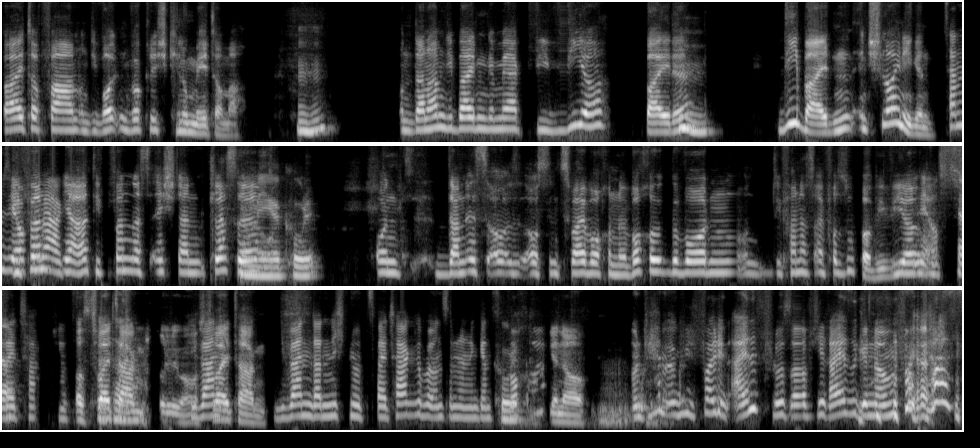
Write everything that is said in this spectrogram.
weiterfahren und die wollten wirklich Kilometer machen. Mhm. Und dann haben die beiden gemerkt, wie wir beide mhm. die beiden entschleunigen. Das haben sie die auch fand, gesagt. Ja, die fanden das echt dann klasse. Mega cool. Und dann ist aus, aus, den zwei Wochen eine Woche geworden und die fanden das einfach super, wie wir. Nee, aus zwei Tagen. Aus zwei, zwei Tagen, Entschuldigung, die aus zwei Tagen. Die waren dann nicht nur zwei Tage bei uns, sondern eine ganze cool. Woche. Genau. Und wir haben irgendwie voll den Einfluss auf die Reise genommen. Voll krass.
